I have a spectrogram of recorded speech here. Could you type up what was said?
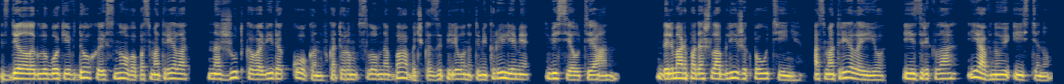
Сделала глубокий вдох и снова посмотрела на жуткого вида кокон, в котором, словно бабочка с запеленатыми крыльями, висел Тиан. Дельмар подошла ближе к паутине, осмотрела ее и изрекла явную истину.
